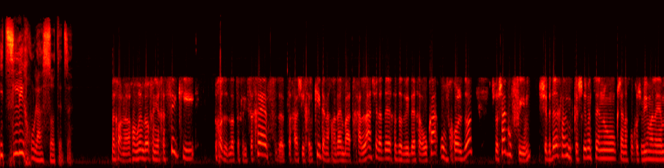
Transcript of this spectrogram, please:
הצליחו לעשות את זה. נכון, אנחנו אומרים באופן יחסי כי בכל זאת לא צריך להיסחף, זו הצלחה שהיא חלקית, אנחנו עדיין בהתחלה של הדרך הזאת והיא דרך ארוכה, ובכל זאת, שלושה גופים שבדרך כלל מתקשרים אצלנו כשאנחנו חושבים עליהם,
